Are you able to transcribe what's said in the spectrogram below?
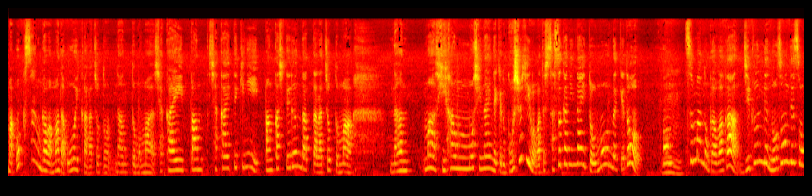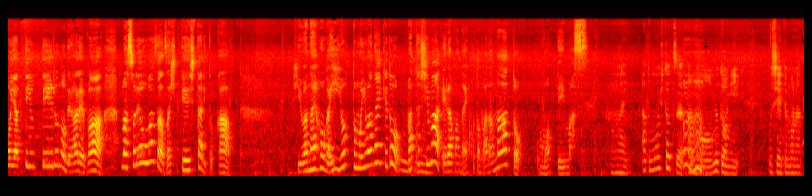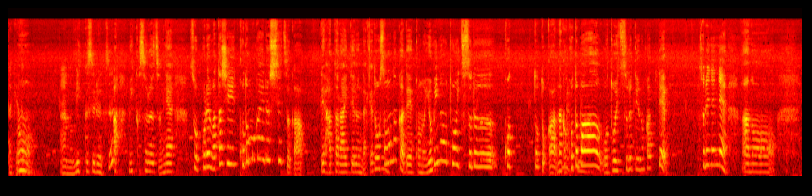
まあ奥さんがはまだ多いからちょっとなんともまあ社会一般社会的に一般化してるんだったらちょっとまあなんまあ批判もしないんだけどご主人は私さすがにないと思うんだけど、うん、妻の側が自分で望んでそうやって言っているのであればまあそれをわざわざ否定したりとか言わない方がいいよとも言わないけど、うんうん、私は選ばない言葉だなと思っています。はい。あともう一つ、うんうん、あの武藤に教えてもらったけど、うん、あのミックスルーツ？あ、ミックスルーツね。そうこれ私子供がいる施設がで働いてるんだけど、その中でこの呼び名を統一することとか、なんか言葉を統一するっていうのがあって、それでね、あの。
